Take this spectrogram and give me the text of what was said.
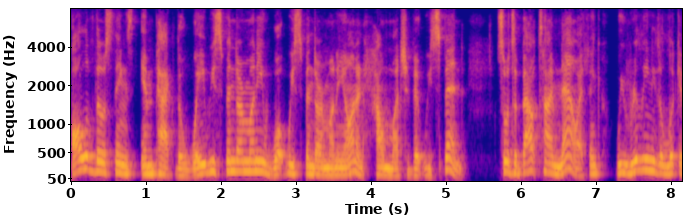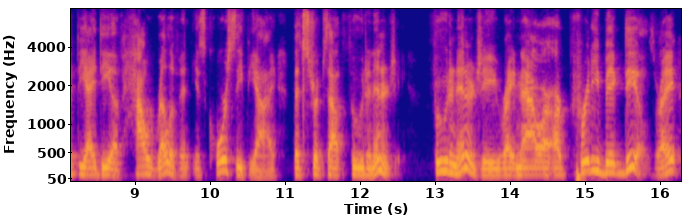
All of those things impact the way we spend our money, what we spend our money on, and how much of it we spend. So it's about time now. I think we really need to look at the idea of how relevant is core CPI that strips out food and energy. Food and energy right now are, are pretty big deals, right?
